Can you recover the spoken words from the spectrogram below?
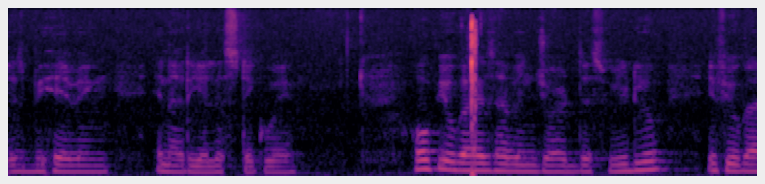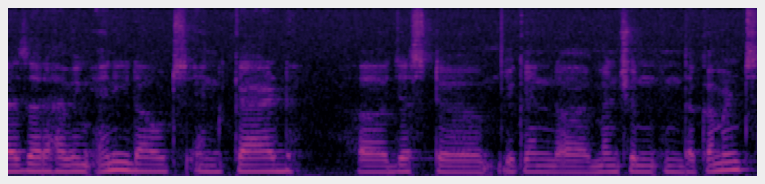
is behaving in a realistic way. Hope you guys have enjoyed this video. If you guys are having any doubts in CAD just uh, you can uh, mention in the comments.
